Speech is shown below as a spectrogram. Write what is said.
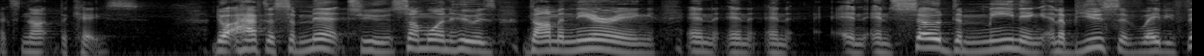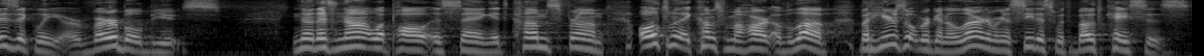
that's not the case. Do I have to submit to someone who is domineering and, and, and, and, and so demeaning and abusive, maybe physically or verbal abuse? No, that's not what Paul is saying. It comes from, ultimately, it comes from a heart of love. But here's what we're going to learn, and we're going to see this with both cases,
